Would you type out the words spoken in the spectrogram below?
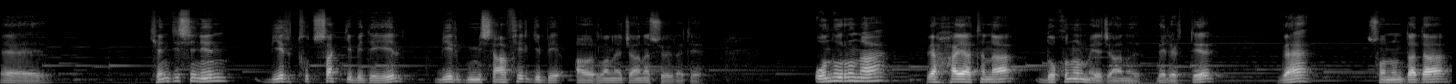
Ee, kendisinin bir tutsak gibi değil, bir misafir gibi ağırlanacağını söyledi. Onuruna ve hayatına dokunulmayacağını belirtti ve sonunda da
